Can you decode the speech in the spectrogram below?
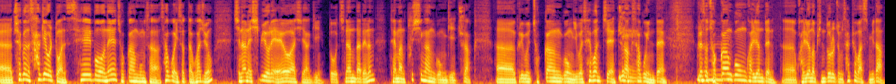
에, 최근 4개월 동안 세 번의 저가 항공사 사고가 있었다고 하죠. 지난해 12월에 에어아시아기, 또 지난달에는 대만 푸싱 항공기 추락, 아, 그리고 저가 항공 이번 세 번째 추락 네. 사고인데 그래서 저가 항공 관련된 어, 관련업 빈도를 좀 살펴봤습니다.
